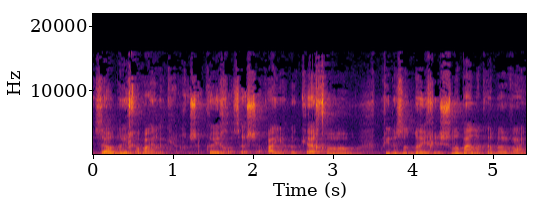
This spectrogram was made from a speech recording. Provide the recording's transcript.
וזה נוי חווי לקחו, שהכוי חוזה שווי לקחו, פינס הנוי חיש למי לקחו מהוויה.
